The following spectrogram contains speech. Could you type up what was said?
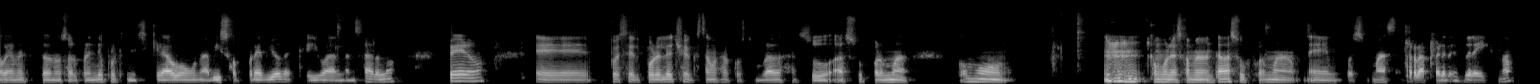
obviamente todo nos sorprendió porque ni siquiera hubo un aviso previo de que iba a lanzarlo, pero eh, pues el, por el hecho de que estamos acostumbrados a su, a su forma como, como les comentaba, su forma eh, pues más rapper de Drake, ¿no?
